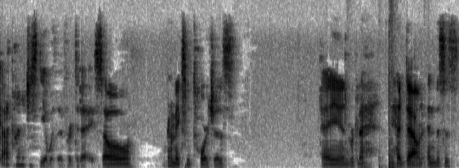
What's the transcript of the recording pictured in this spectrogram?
gotta kind of just deal with it for today. So we're gonna make some torches, and we're gonna head down. And this is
